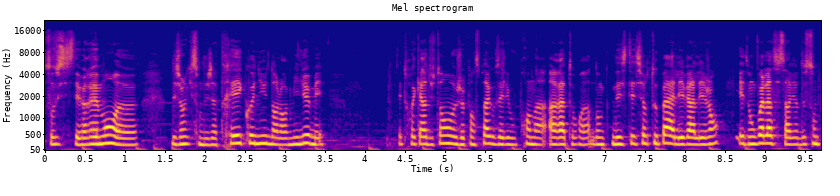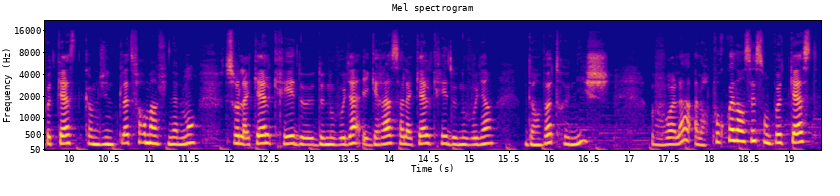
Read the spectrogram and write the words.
sauf si c'est vraiment euh, des gens qui sont déjà très connus dans leur milieu, mais les trois quarts du temps, je pense pas que vous allez vous prendre un, râteau. Hein. Donc n'hésitez surtout pas à aller vers les gens. Et donc voilà, se servir de son podcast comme d'une plateforme hein, finalement sur laquelle créer de nouveaux liens et grâce à laquelle créer de nouveaux liens dans votre niche. Voilà, alors pourquoi lancer son podcast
